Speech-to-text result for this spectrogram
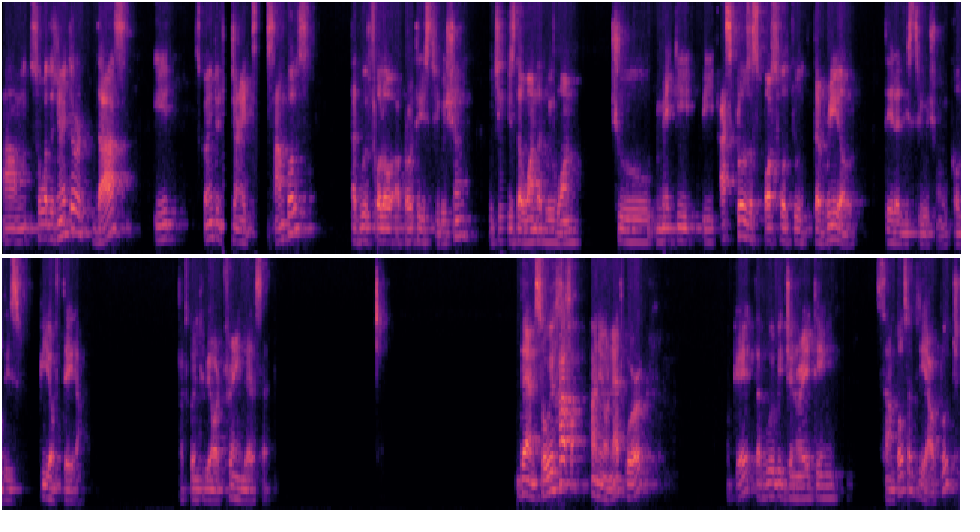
Um, so what the generator does, it's going to generate samples that will follow a probability distribution, which is the one that we want to make it be as close as possible to the real data distribution. We call this P of data. That's going to be our training data set. Then, so we have a neural network okay, that will be generating samples at the output.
